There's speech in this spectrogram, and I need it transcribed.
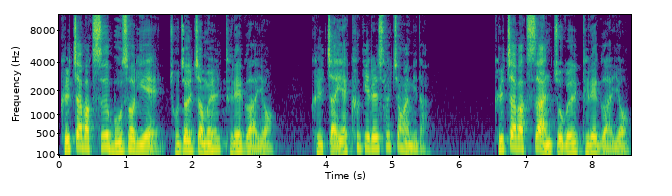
글자 박스 모서리에 조절점을 드래그하여 글자의 크기를 설정합니다. 글자 박스 안쪽을 드래그하여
